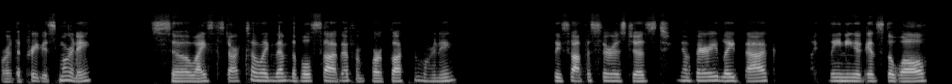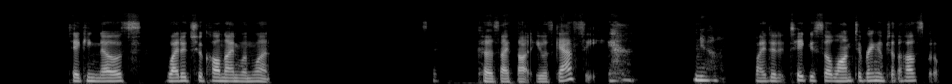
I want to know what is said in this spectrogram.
or the previous morning. So I start telling them the whole saga from four o'clock in the morning. Police officer is just, you know, very laid back, like leaning against the wall, taking notes. Why did you call 911? Because I thought he was gassy. Yeah. Why did it take you so long to bring him to the hospital?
